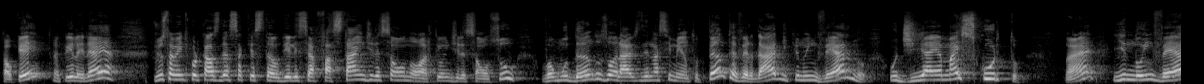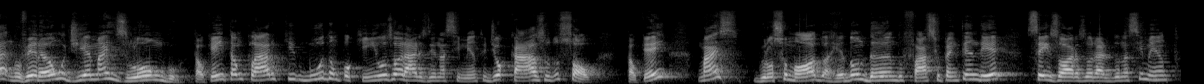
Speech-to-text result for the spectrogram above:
Tá ok? Tranquila a ideia? Justamente por causa dessa questão de ele se afastar em direção ao norte ou em direção ao sul, vão mudando os horários de nascimento. Tanto é verdade que no inverno o dia é mais curto. Né? E no inverno, no verão, o dia é mais longo, tá ok? Então, claro que muda um pouquinho os horários de nascimento e de ocaso do Sol, tá ok? Mas, grosso modo, arredondando, fácil para entender, 6 horas o horário do nascimento,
